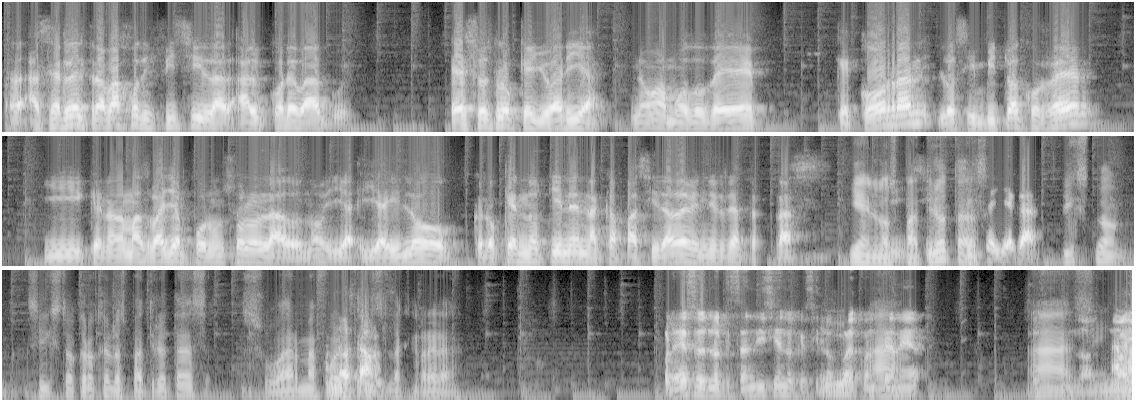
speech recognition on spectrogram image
Hacerle el trabajo difícil al, al coreback, güey. Eso es lo que yo haría, ¿no? A modo de que corran, los invito a correr y que nada más vayan por un solo lado, ¿no? Y, y ahí lo creo que no tienen la capacidad de venir de atrás. Y en los Patriotas, Sixto, creo que los Patriotas, su arma fuerte es la carrera. Por eso es lo que están diciendo, que si lo puede contener, ah. pues no, hay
